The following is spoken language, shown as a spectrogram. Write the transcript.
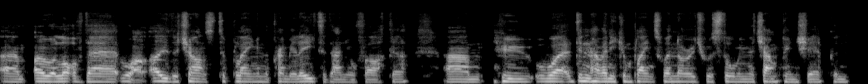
um, owe a lot of their, well, owe the chance to playing in the Premier League to Daniel Farke, um, who were, didn't have any complaints when Norwich was storming the Championship. And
